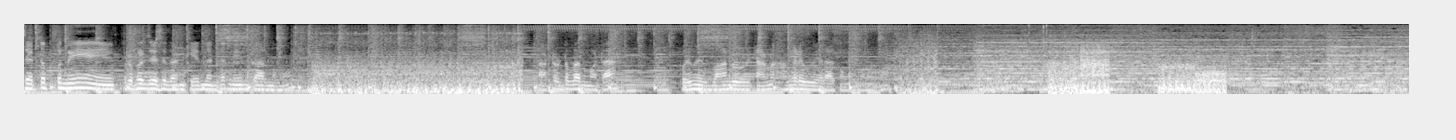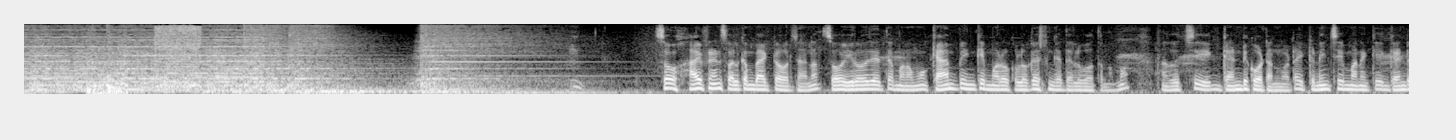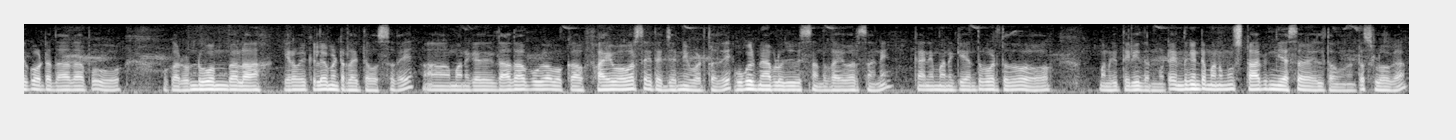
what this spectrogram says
సెటప్ని prefer చేసేదానికి ఏంటంటే main కారణము. అటు ఉంటుంది అనమాట పొయ్యి మీద బాండ్లు పెట్టాను అంగడికి పోయి రాకము so hi friends welcome back to our channel so ఈరోజు అయితే మనము క్యాంపింగ్కి మరొక లొకేషన్కి అయితే వెళ్ళిపోతున్నాము అది వచ్చి గండికోట అనమాట ఇక్కడ నుంచి మనకి గండికోట దాదాపు ఒక రెండు వందల ఇరవై కిలోమీటర్లు అయితే వస్తుంది. మనకి దాదాపుగా ఒక ఫైవ్ అవర్స్ అయితే జర్నీ పడుతుంది. గూగుల్ మ్యాప్లో చూపిస్తుంది ఫైవ్ అవర్స్ అని. కానీ మనకి ఎంత పడుతుందో మనకి తెలియదు అనమాట ఎందుకంటే మనము స్టాపింగ్ చేస్తా వెళ్తాం అనమాట స్లోగా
